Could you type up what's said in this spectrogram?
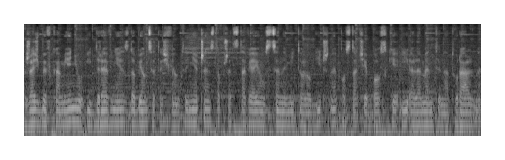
Rzeźby w kamieniu i drewnie zdobiące te świątynie często przedstawiają sceny mitologiczne, postacie boskie i elementy naturalne,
